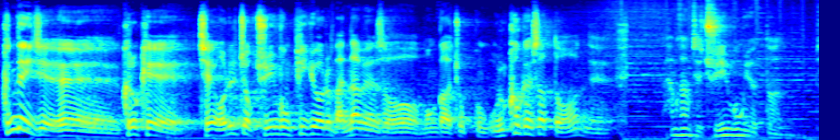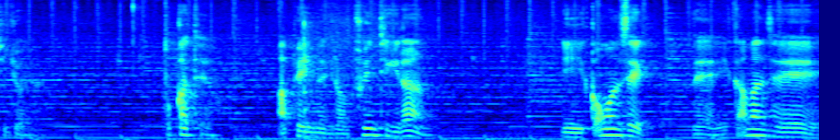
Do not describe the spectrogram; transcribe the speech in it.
근데 이제 예, 그렇게 제 어릴 적 주인공 피규어를 만나면서 뭔가 조금 울컥했었던 네. 항상 제 주인공이었던 피규어예요. 똑같아요. 앞에 있는 이런 프린팅이랑 이 검은색, 네, 이 까만색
